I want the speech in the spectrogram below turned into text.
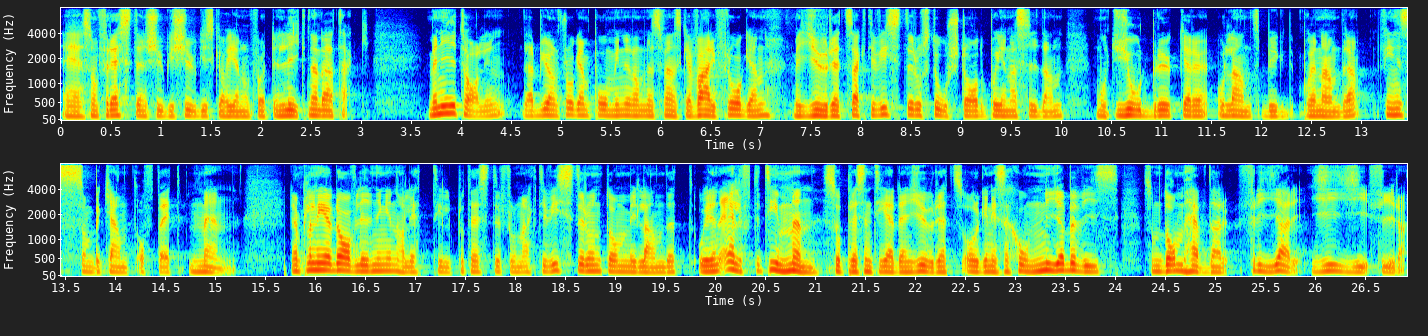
eh, som förresten 2020 ska ha genomfört en liknande attack. Men i Italien, där björnfrågan påminner om den svenska vargfrågan med djurrättsaktivister och storstad på ena sidan mot jordbrukare och landsbygd på den andra, finns som bekant ofta ett men. Den planerade avlivningen har lett till protester från aktivister runt om i landet och i den elfte timmen så presenterade en djurrättsorganisation nya bevis som de hävdar friar JJ4.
